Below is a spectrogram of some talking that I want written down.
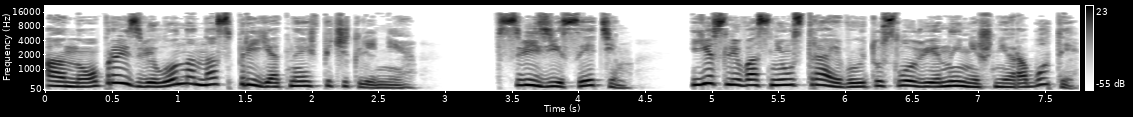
Оно произвело на нас приятное впечатление. В связи с этим, если вас не устраивают условия нынешней работы,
